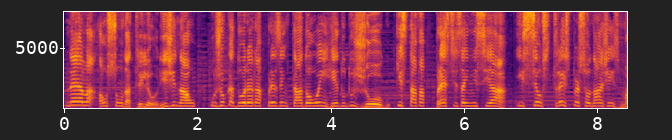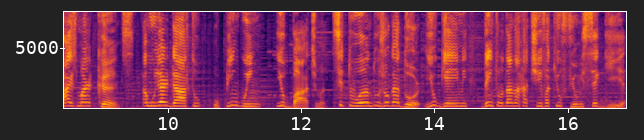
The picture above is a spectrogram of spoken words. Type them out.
Nela, ao som da trilha original, o jogador era apresentado ao enredo do jogo, que estava prestes a iniciar, e seus três personagens mais marcantes, a Mulher Gato, o Pinguim e o Batman, situando o jogador e o game dentro da narrativa que o filme seguia.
